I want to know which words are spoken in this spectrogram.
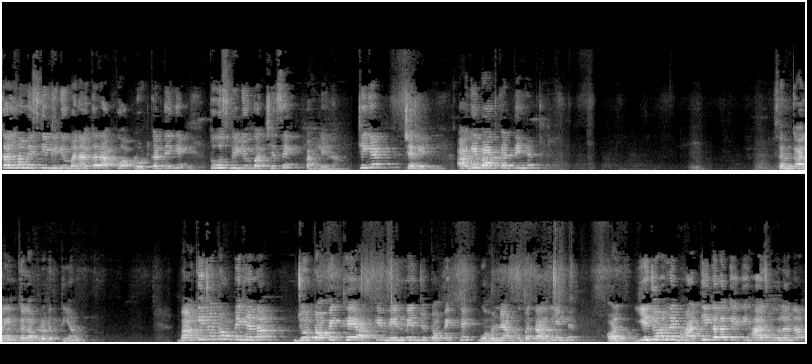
कल हम इसकी वीडियो बनाकर आपको अपलोड कर देंगे तो उस वीडियो को अच्छे से पढ़ लेना, ठीक है? चलिए, आगे बात करते हैं। समकालीन कला प्रवृत्तियाँ। बाकी जो टॉपिक है ना, जो टॉपिक थे आपके मेन मेन जो टॉपिक थे, वो हमने आपको बता दिए हैं। और ये जो हमने भारतीय कला का इतिहास बोला ना,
